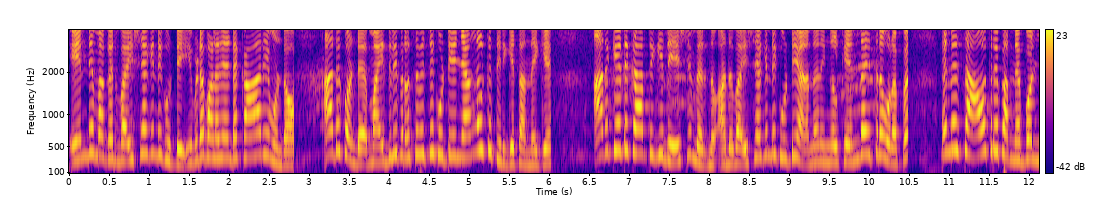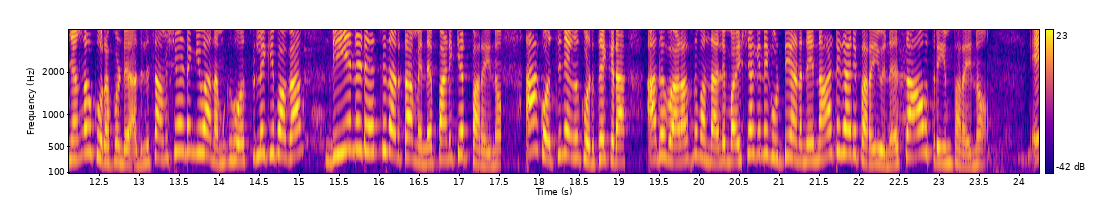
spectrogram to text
എന്റെ മകൻ വൈശാഖിന്റെ കുട്ടി ഇവിടെ വളരേണ്ട കാര്യമുണ്ടോ? അതുകൊണ്ട് മൈഥിലി പ്രസവിച്ച കുട്ടിയെ ഞങ്ങൾക്ക് തിരികെ തന്നേക്ക്. അത് കേട്ട് കാർത്തിക്ക് ദേഷ്യം വരുന്നു. അത് വൈശാഖിന്റെ കുട്ടിയാണെന്ന് നിങ്ങൾക്ക് എന്താ ഇത്ര ഉറപ്പ്? എന്നെ സാവിത്രി പറഞ്ഞപ്പോൾ ഞങ്ങൾക്ക് ഉറപ്പുണ്ട്. അതിൽ സംശയമുണ്ടെങ്കിൽ വാ നമുക്ക് ഹോസ്പിറ്റലിലേക്ക് പോകാം. ഡി എൻ എ ടെസ്റ്റ് നടത്താമെന്ന് പണിക്കർ പറയുന്നു. ആ കൊച്ചിനെ അങ്ങ് കൊടുത്തേക്കടാ. അത് വളർന്നു വന്നാലും വൈശാഖിന്റെ കുട്ടിയാണെന്ന് നാട്ടുകാർ പറയൂന്ന് സാവിത്രിയും പറയുന്നു. എ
